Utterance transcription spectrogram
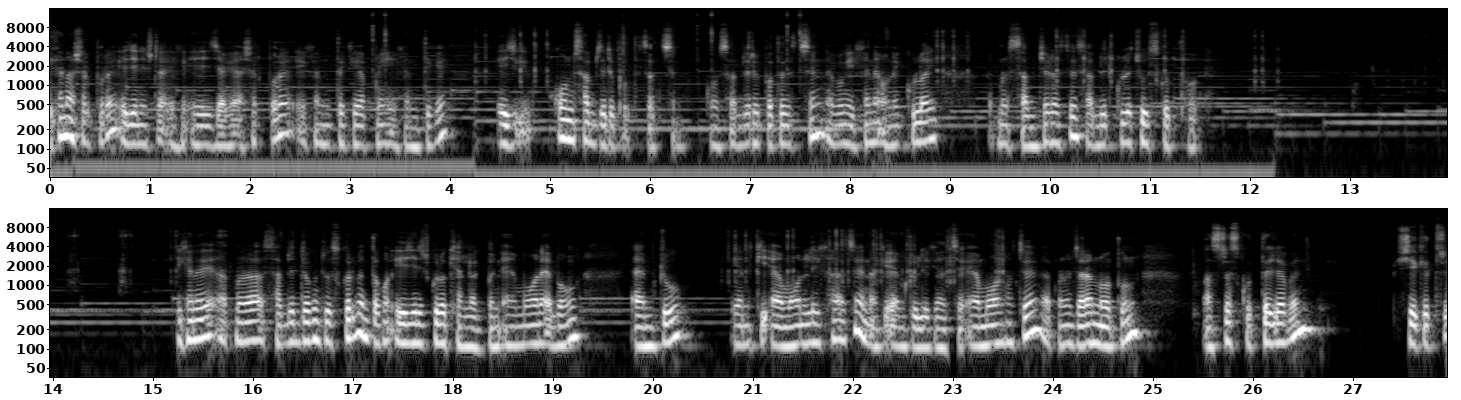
এখানে আসার পরে, এই জিনিসটা এই জায়গায় আসার পরে, এখান থেকে আপনি এখান থেকে, এই কোন সাবজেক্টে পড়তে চাচ্ছেন? কোন সাবজেক্টে পড়তে চাচ্ছেন? এবং এখানে অনেকগুলোই আপনার সাবজেক্ট আছে সাবজেক্টগুলো চুজ করতে হবে। এখানে আপনারা সাবজেক্ট যখন চুজ করবেন, তখন এই জিনিসগুলো খেয়াল রাখবেন এম ওয়ান এবং এম টু এখানে কি এম ওয়ান লেখা আছে নাকি এম টু লেখা আছে? এম ওয়ান হচ্ছে আপনারা যারা নতুন মাস্টার্স করতে যাবেন, সেক্ষেত্রে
